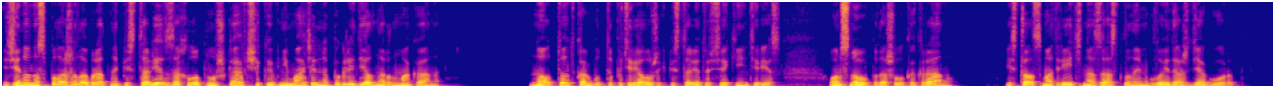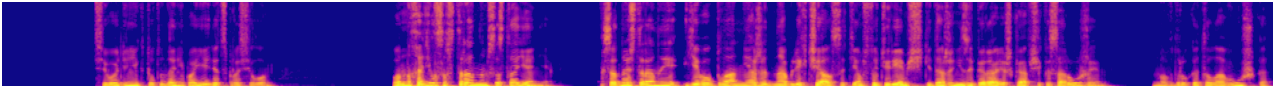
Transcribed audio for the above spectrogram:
Зенонос положил обратно пистолет, захлопнул шкафчик и внимательно поглядел на Радмакана. Но тот как будто потерял уже к пистолету всякий интерес. Он снова подошел к экрану и стал смотреть на застланный мглой дождя город. «Сегодня никто туда не поедет?» — спросил он. Он находился в странном состоянии. С одной стороны, его план неожиданно облегчался тем, что тюремщики даже не запирали шкафчика с оружием, но вдруг это ловушка.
